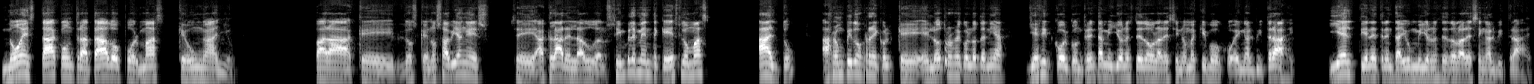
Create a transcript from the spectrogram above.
no está contratado por más que un año. Para que los que no sabían eso, se aclare la duda. Simplemente que es lo más alto, ha rompido récord, que el otro récord lo tenía Jerry Cole con 30 millones de dólares, si no me equivoco, en arbitraje. Y él tiene 31 millones de dólares en arbitraje.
